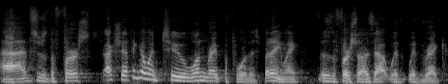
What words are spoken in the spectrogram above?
this was the first, actually I think I went to one right before this, but anyway, this is the first show I was out with, with Rick.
